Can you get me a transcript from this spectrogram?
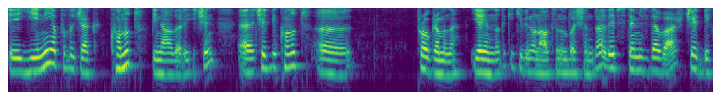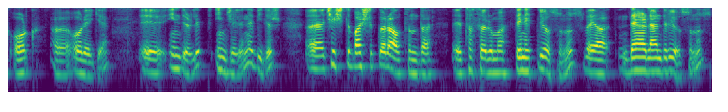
e, yeni yapılacak konut binaları için e, ÇEDBİK Konut e, programını yayınladık 2016'nın başında. Web sitemizde var chedbik.org, e, e, indirilip incelenebilir. Çeşitli başlıklar altında e, tasarımı denetliyorsunuz veya değerlendiriyorsunuz.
